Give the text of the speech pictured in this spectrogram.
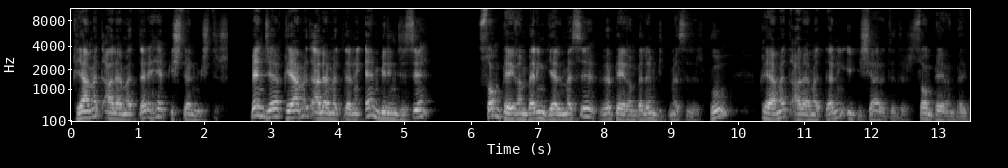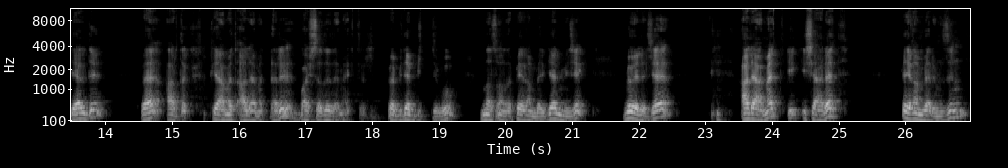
kıyamet alametleri hep işlenmiştir. Bence kıyamet alametlerinin en birincisi son peygamberin gelmesi ve peygamberlerin bitmesidir. Bu kıyamet alametlerinin ilk işaretidir. Son peygamber geldi ve artık kıyamet alametleri başladı demektir. Ve bir de bitti bu. Bundan sonra da peygamber gelmeyecek. Böylece alamet, ilk işaret peygamberimizin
